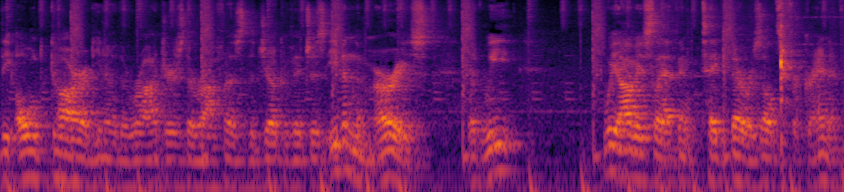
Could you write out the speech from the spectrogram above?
the old guard, you know, the Rogers, the Rafas, the Djokovic's, even the Murrays, like we we obviously I think take their results for granted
